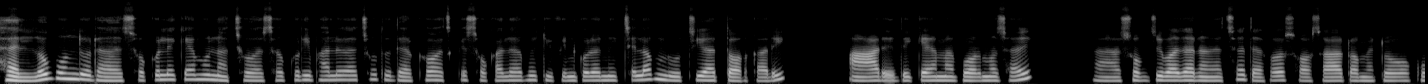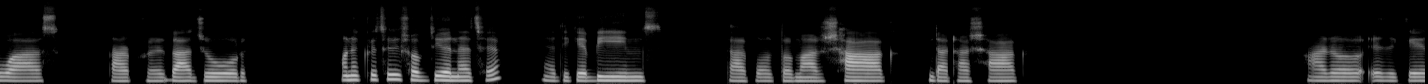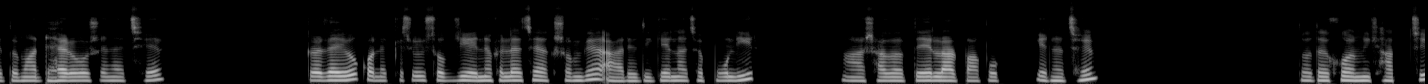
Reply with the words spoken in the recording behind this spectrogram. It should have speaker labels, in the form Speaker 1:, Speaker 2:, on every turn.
Speaker 1: Hello বন্ধুরা, সকলে কেমন আছো? আশা করি ভালো আছো। তো দেখো, আজকে সকালে আমি টিফিন করে নিচ্ছিলাম লুচি আর তরকারি। আর এদিকে আমার বর্মশাই সবজি বাজার এনেছে। দেখো, শসা, টমেটো, কোয়াশ, তারপরে গাজর, অনেক কিছুই সবজি এনেছে। এদিকে বিনস, তারপর তোমার শাক ডাঁটা শাক আরও এদিকে তোমার ঢেঁড়স এনেছে। তো যাই হোক অনেক কিছুই সবজি এনে ফেলেছে একসঙ্গে। আর এদিকে এনেছে পনির আর সাদা তেল আর পাঁপড় এনেছে। তো দেখো আমি খাচ্ছি।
